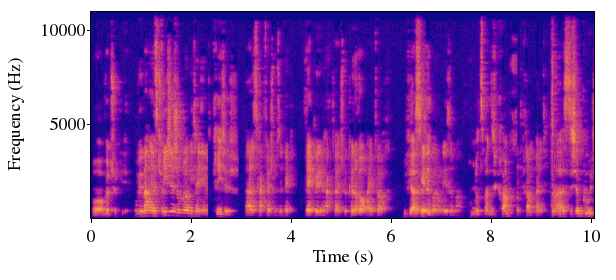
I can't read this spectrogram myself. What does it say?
oh, wird schon gehen. Und wir machen jetzt griechisch oder italienisch? Griechisch. Ah, das Hackfleisch muss weg. Weg mit dem Hackfleisch. Wir können aber auch einfach Wie viel hast du Spaghetti denn? Bolognese machen. 120 Gramm. Und Gramm halt. Da ist schon gut.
